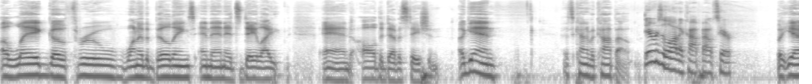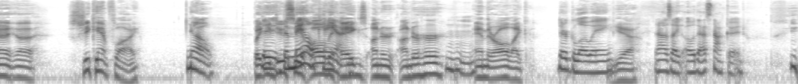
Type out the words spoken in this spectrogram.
a leg go through one of the buildings and then it's daylight and all the devastation. Again, that's kind of a cop out. There was a lot of cop outs here. But yeah, uh, she can't fly. No, But The- you do the see all the can. Mm-hmm. eggs under under her and they're all like, they're glowing. yeah. And I was like, oh, that's not good.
